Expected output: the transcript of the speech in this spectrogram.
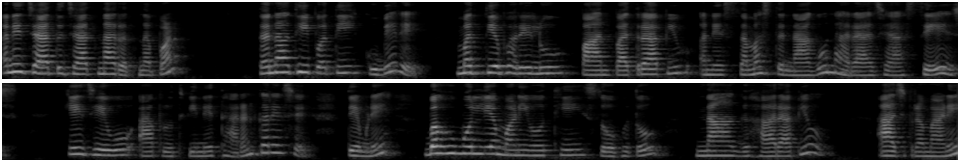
અને જાત જાતના રત્ન પણ ધનાધિપતિ કુબેરે મધ્ય ભરેલું પાનપાત્ર આપ્યું અને સમસ્ત નાગોના રાજા શેષ કે જેઓ આ પૃથ્વીને ધારણ કરે છે, તેમણે બહુમૂલ્ય મણીઓથી શોભતો નાગહાર આપ્યો. આ જ પ્રમાણે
